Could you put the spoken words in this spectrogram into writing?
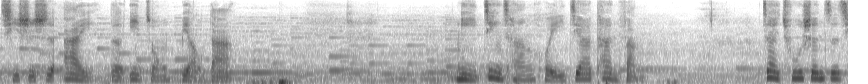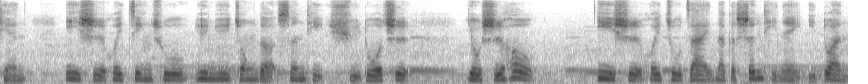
其实是爱的一种表达。你经常回家探访，在出生之前，意识会进出孕育中的身体许多次。有时候，意识会住在那个身体内一段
